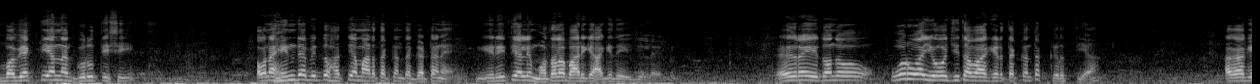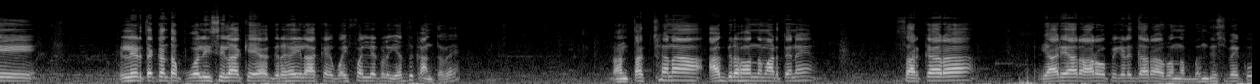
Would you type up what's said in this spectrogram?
ಒಬ್ಬ ವ್ಯಕ್ತಿಯನ್ನು ಗುರುತಿಸಿ ಅವನ ಹಿಂದೆ ಬಿದ್ದು ಹತ್ಯೆ ಮಾಡತಕ್ಕಂಥ ಘಟನೆ ಈ ರೀತಿಯಲ್ಲಿ ಮೊದಲ ಬಾರಿಗೆ ಆಗಿದೆ ಈ ಜಿಲ್ಲೆಯಲ್ಲಿ. ಹೇಳಿದರೆ ಇದೊಂದು ಪೂರ್ವ ಯೋಜಿತವಾಗಿರ್ತಕ್ಕಂಥ ಕೃತ್ಯ. ಹಾಗಾಗಿ ಇಲ್ಲಿರ್ತಕ್ಕಂಥ ಪೊಲೀಸ್ ಇಲಾಖೆಯ, ಗೃಹ ಇಲಾಖೆ ವೈಫಲ್ಯಗಳು ಎದ್ದು ಕಾಣ್ತವೆ. ನಾನು ತಕ್ಷಣ ಆಗ್ರಹವನ್ನು ಮಾಡ್ತೇನೆ. ಸರ್ಕಾರ ಯಾರ್ಯಾರು ಆರೋಪಿಗಳಿದ್ದಾರೋ ಅವರನ್ನು ಬಂಧಿಸಬೇಕು.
